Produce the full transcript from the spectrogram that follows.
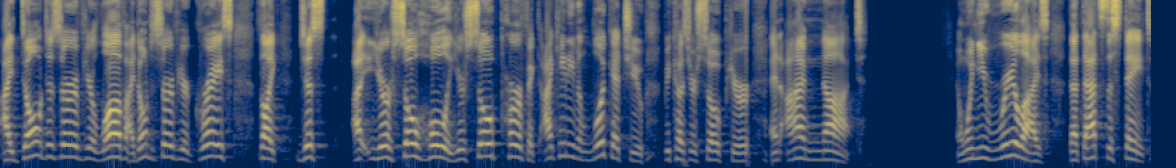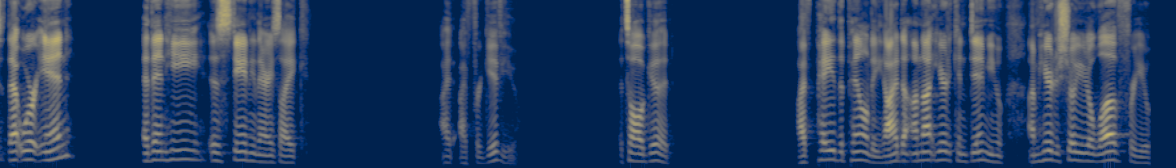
I don't deserve your love. I don't deserve your grace. Like, just I, you're so holy. You're so perfect. I can't even look at you because you're so pure, and I'm not. And when you realize that that's the state that we're in, and then he is standing there, he's like, I, I forgive you. It's all good. I've paid the penalty. I, am not here to condemn you. I'm here to show you your love for you.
